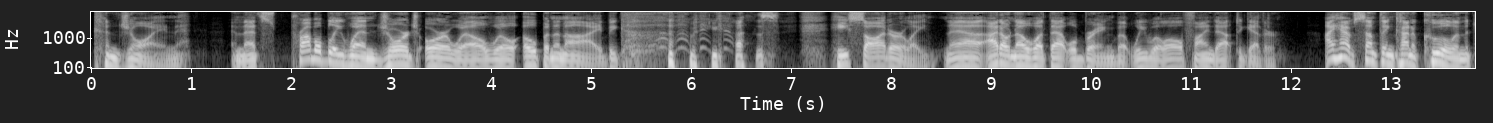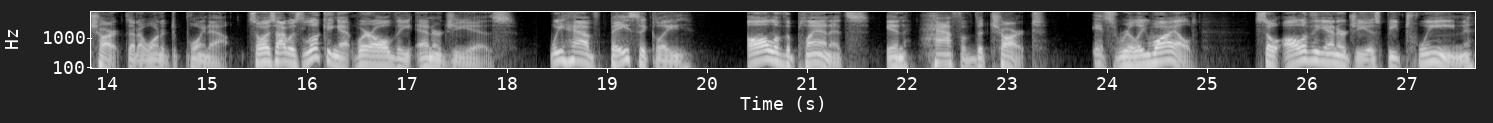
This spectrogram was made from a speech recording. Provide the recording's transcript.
conjoin. And that's probably when George Orwell will open an eye because, because he saw it early. Now, I don't know what that will bring, but we will all find out together. I have something kind of cool in the chart that I wanted to point out. So, as I was looking at where all the energy is, we have basically all of the planets in half of the chart. It's really wild. So, all of the energy is between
